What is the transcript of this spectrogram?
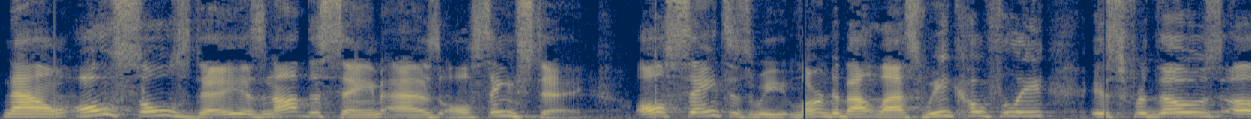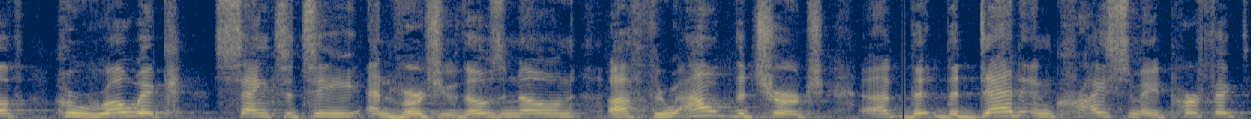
Now, All Souls Day is not the same as All Saints Day. All Saints, as we learned about last week, hopefully, is for those of heroic sanctity and virtue, those known uh, throughout the church, uh, the, the dead in Christ made perfect,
